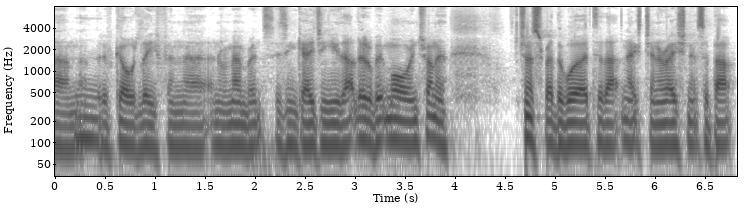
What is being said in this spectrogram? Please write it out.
Um, that bit of gold leaf and, uh, and remembrance is engaging you that little bit more and trying to trying to spread the word to that next generation. It's about,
